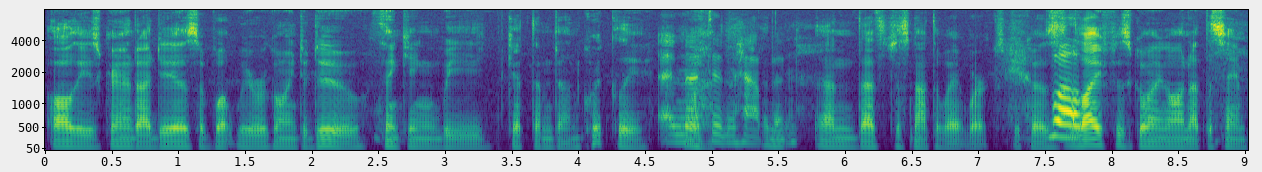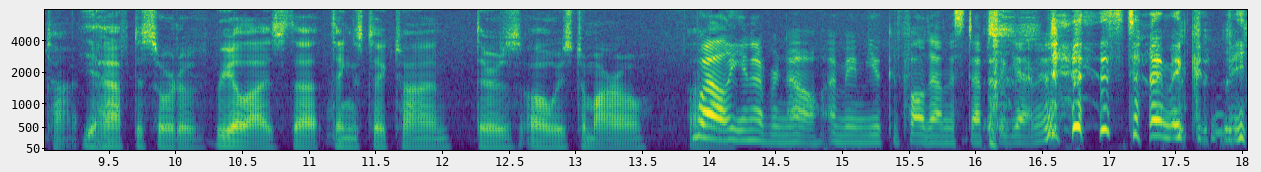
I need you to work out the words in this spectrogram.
all these grand ideas of what we were going to do, thinking we get them done quickly. And that didn't happen. And that's just not the way it works because Well- life is going on at the same time. You have to sort of realize that things take time. There's always tomorrow. Well, you never know. I mean, you could fall down the steps again, and this time it could be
